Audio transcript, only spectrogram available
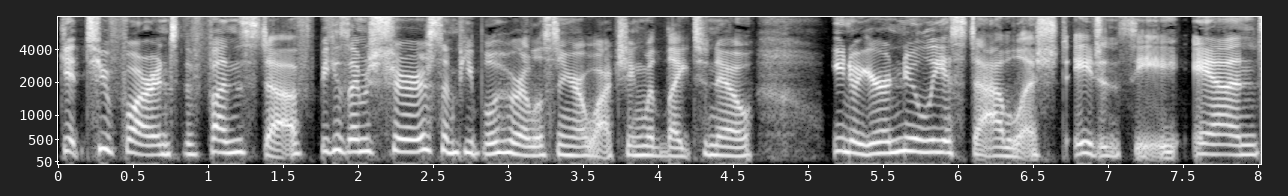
get too far into the fun stuff, because I'm sure some people who are listening or watching would like to know you know, you're a newly established agency and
